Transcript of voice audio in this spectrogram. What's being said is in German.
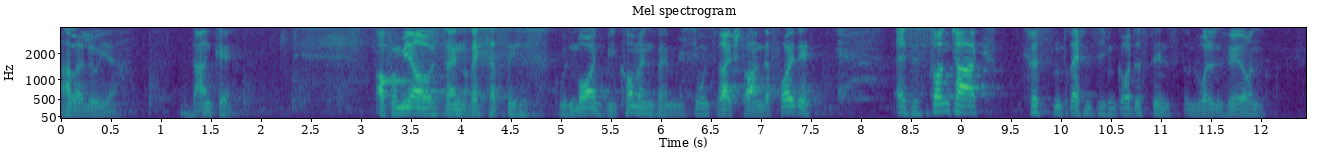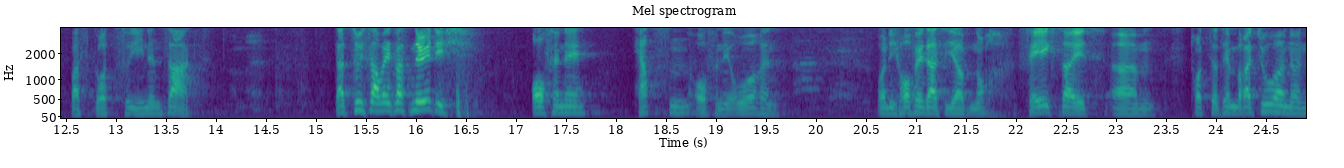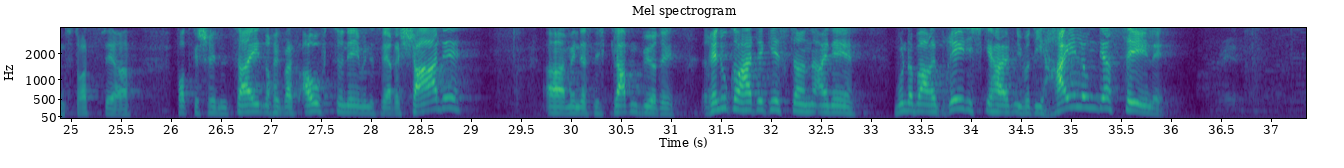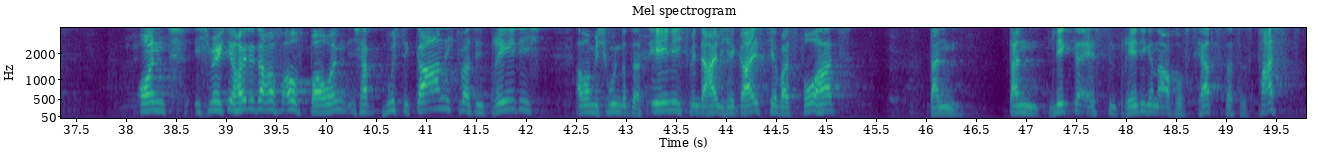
Halleluja. Danke. Auch von mir aus ein recht herzliches Guten Morgen. Willkommen beim Missionswerk Strahlen der Freude. Es ist Sonntag. Christen treffen sich im Gottesdienst und wollen hören, was Gott zu ihnen sagt. Amen. Dazu ist aber etwas nötig. Offene Herzen, offene Ohren. Und ich hoffe, dass ihr noch fähig seid, ähm, trotz der Temperaturen und trotz der fortgeschrittenen Zeit noch etwas aufzunehmen. Es wäre schade, äh, wenn das nicht klappen würde. Renuko hatte gestern eine wunderbare Predigt gehalten über die Heilung der Seele. Und ich möchte heute darauf aufbauen. Ich hab, wusste gar nicht, was sie predigt, aber mich wundert das eh nicht. Wenn der Heilige Geist hier was vorhat, dann, dann legt er es den Predigern auch aufs Herz, dass es passt.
